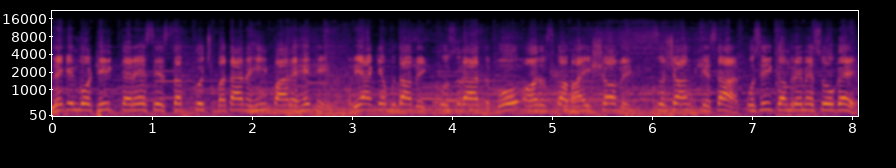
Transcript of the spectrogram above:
लेकिन वो ठीक तरह से सब कुछ बता नहीं पा रहे थे। रिया के मुताबिक, उस रात वो और उसका भाई शौविक, सुशांत के साथ उसी कमरे में सो गए।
